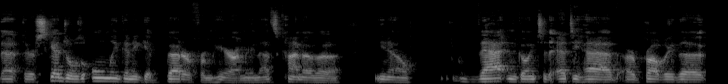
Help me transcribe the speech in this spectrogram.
that their schedule is only going to get better from here. I mean, that's kind of the you know that and going to the Etihad are probably the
